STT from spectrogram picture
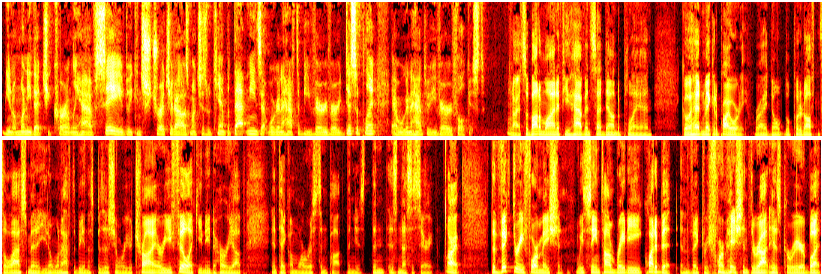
you know money that you currently have saved we can stretch it out as much as we can but that means that we're going to have to be very very disciplined and we're going to have to be very focused. All right so bottom line if you haven't sat down to plan go ahead and make it a priority right don't, don't put it off until the last minute you don't want to have to be in this position where you're trying or you feel like you need to hurry up and take on more risk than pot than is, than is necessary all right the victory formation. We've seen Tom Brady quite a bit in the victory formation throughout his career, but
